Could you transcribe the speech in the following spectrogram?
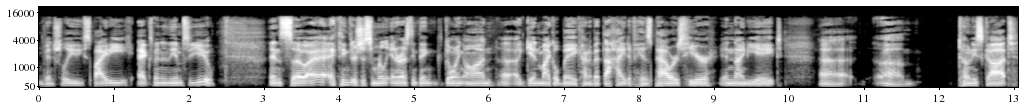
eventually Spidey, X Men, and the MCU. And so I, I, think there's just some really interesting things going on. Uh, again, Michael Bay kind of at the height of his powers here in '98. Uh, um, Tony Scott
